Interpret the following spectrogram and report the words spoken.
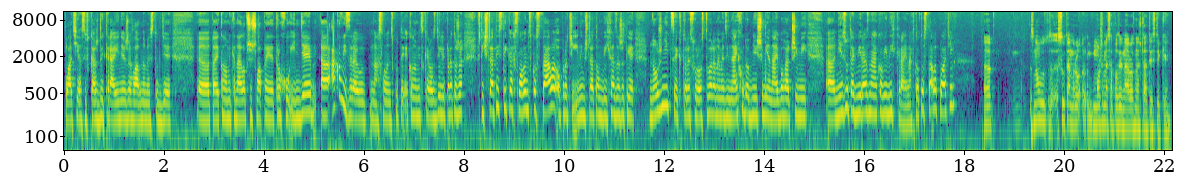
platí asi v každej krajine, že hlavné mesto, kde e, tá ekonomika najlepšie šlape, je trochu inde. A ako vyzerajú na Slovensku tie ekonomické rozdiely? Pretože v tých štatistikách Slovensko stále oproti iným štátom vychádza, že tie nožnice, ktoré sú roztvorené medzi najchudobnejšími a najbohatšími, e, nie sú tak výrazné ako v iných krajinách. Toto stále platí? E, znovu sú tam, môžeme sa pozrieť na rôzne štatistiky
